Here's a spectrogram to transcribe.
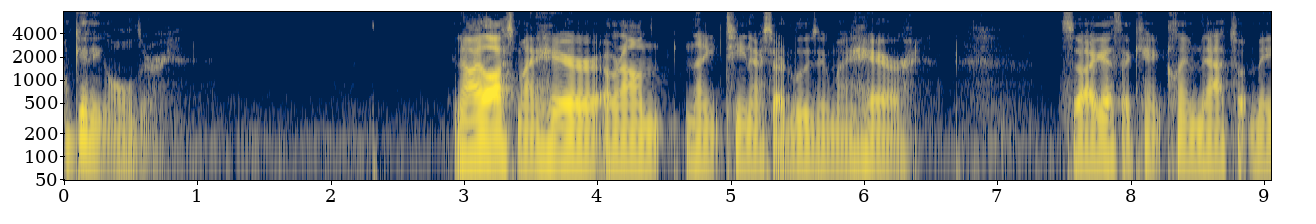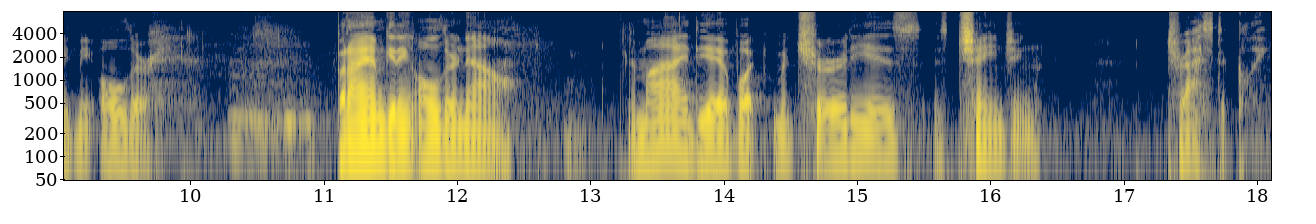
I'm getting older. You know, I lost my hair around 19. I started losing my hair. So I guess I can't claim that's what made me older. But I am getting older now. And my idea of what maturity is is changing drastically.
